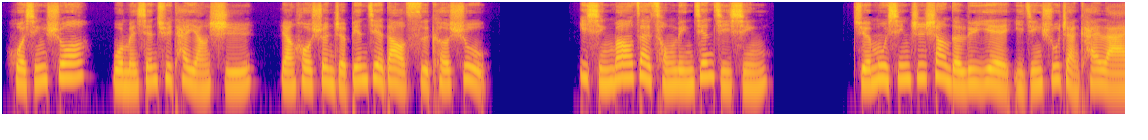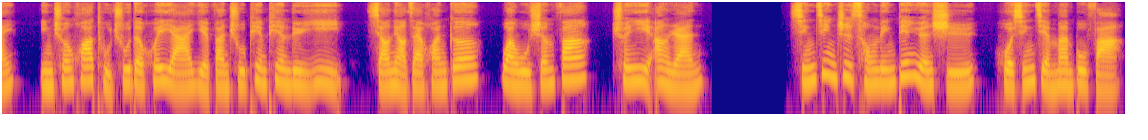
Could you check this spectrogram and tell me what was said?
火星说：“我们先去太阳石，然后顺着边界到四棵树。”一行猫在丛林间疾行，橛木新枝上的绿叶已经舒展开来，迎春花吐出的灰芽也泛出片片绿意，小鸟在欢歌，万物生发，春意盎然。行进至丛林边缘时，火星减慢步伐。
